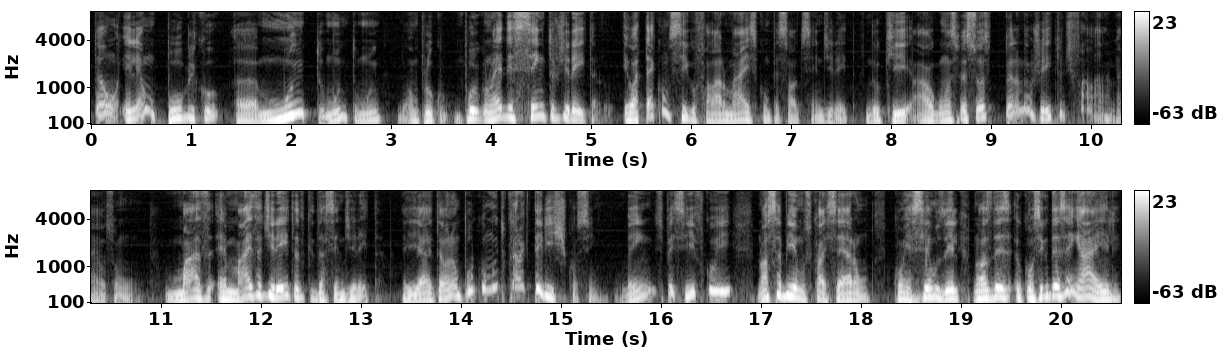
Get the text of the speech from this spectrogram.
Então, ele é um público ah, muito, muito, muito. Um público, um público não é de centro-direita. Eu até consigo falar mais com o pessoal de centro-direita do que algumas pessoas, pelo meu jeito de falar. Né? Eu sou um, mas é mais à direita do que da centro-direita. E ah, então é um público muito característico, assim, bem específico, e nós sabíamos quais eram, conhecemos ele, nós eu consigo desenhar ele,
